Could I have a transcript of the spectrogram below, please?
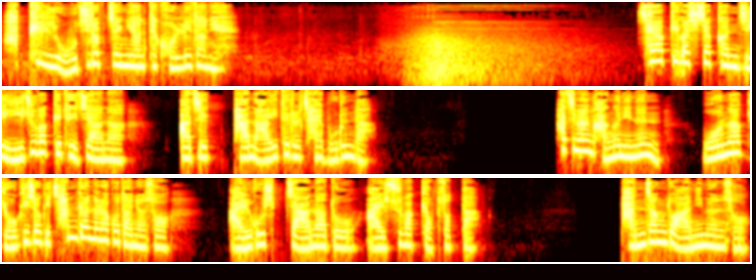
하필 이 오지랖쟁이한테 걸리다니. 새학기가 시작한 지 2주밖에 되지 않아 아직 반 아이들을 잘 모른다. 하지만 강은이는 워낙 여기저기 참견을 하고 다녀서 알고 싶지 않아도 알 수밖에 없었다. 반장도 아니면서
